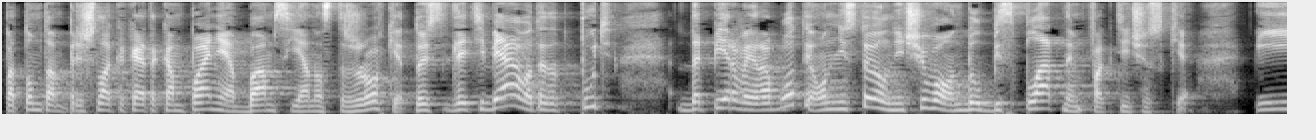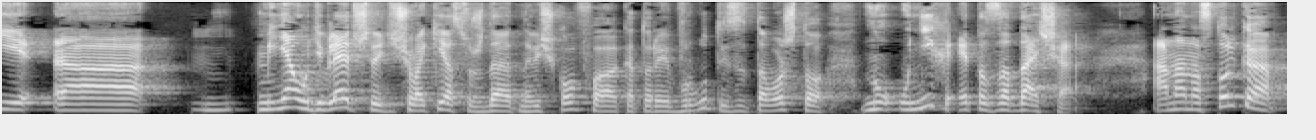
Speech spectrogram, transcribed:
потом там пришла какая-то компания, бамс, я на стажировке. То есть для тебя вот этот путь до первой работы он не стоил ничего, он был бесплатным фактически. И э, меня удивляет, что эти чуваки осуждают новичков, а, которые врут из-за того, что ну, у них эта задача. Она настолько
